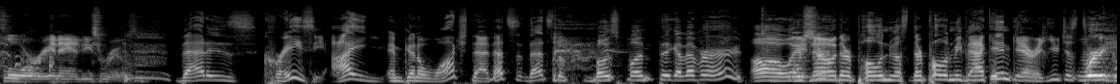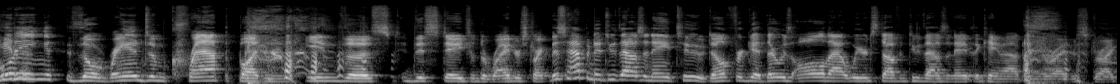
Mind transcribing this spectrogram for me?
floor in Andy's room. That is crazy. I am gonna watch that. That's that's the most fun thing I've ever heard. Oh wait, We're no, they're pulling us. They're pulling me back in, Garrett. You just We're corner. hitting the random crap button in the this stage of the writer's strike. This happened in 2008 too. Don't forget, there was all that weird stuff in 2008 that came out during the writer's strike.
